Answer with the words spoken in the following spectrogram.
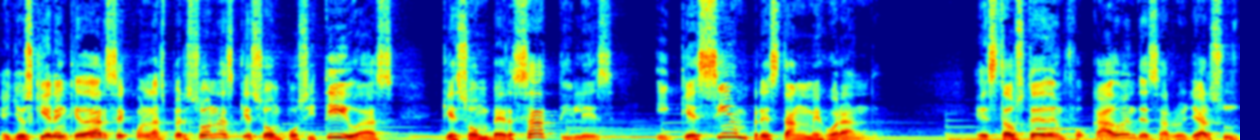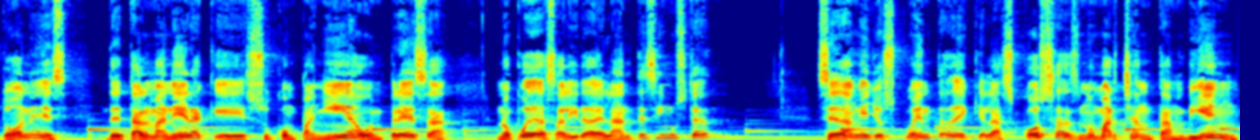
Ellos quieren quedarse con las personas que son positivas, que son versátiles y que siempre están mejorando. ¿Está usted enfocado en desarrollar sus dones de tal manera que su compañía o empresa no pueda salir adelante sin usted? ¿Se dan ellos cuenta de que las cosas no marchan tan bien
